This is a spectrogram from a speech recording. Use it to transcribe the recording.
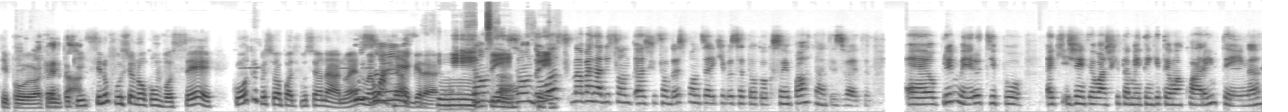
Tipo, eu acredito verdade. que se não funcionou com você, com outra pessoa pode funcionar, não é, Pois não é uma é. regra. Sim, São, sim, são sim. duas, na verdade, são, acho que são dois pontos aí que você tocou que são importantes, Veta. É, o primeiro, tipo, é que, gente, eu acho que também tem que ter uma quarentena,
